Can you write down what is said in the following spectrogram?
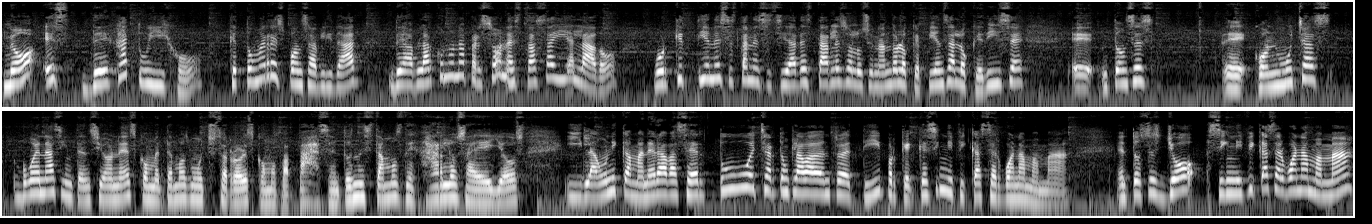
No, es deja a tu hijo que tome responsabilidad de hablar con una persona. Estás ahí al lado. ¿Por qué tienes esta necesidad de estarle solucionando lo que piensa, lo que dice? Eh, entonces, eh, con muchas buenas intenciones cometemos muchos errores como papás. Entonces necesitamos dejarlos a ellos. Y la única manera va a ser tú echarte un clavado dentro de ti, porque ¿qué significa ser buena mamá? Entonces yo, significa ser buena mamá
